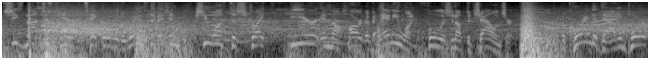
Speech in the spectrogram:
She's not just here to take over the women's division, she wants to strike fear in the heart of anyone foolish enough to challenge her. According to Davenport,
